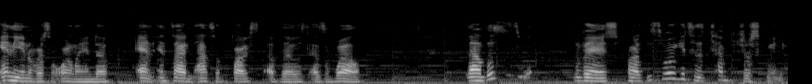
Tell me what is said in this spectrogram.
and Universal Orlando, and inside and outside the parks of those as well. Now, this is the various part. This is where we get to the temperature screening.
